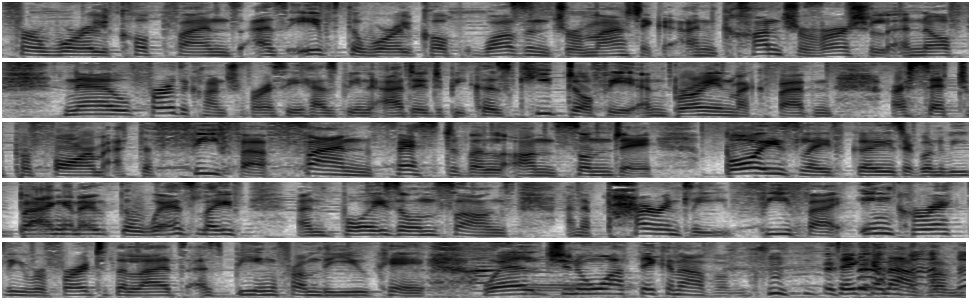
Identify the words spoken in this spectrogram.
for World Cup fans, as if the World Cup wasn't dramatic and controversial enough. Now, further controversy has been added because Keith Duffy and Brian McFadden are set to perform at the FIFA Fan Festival on Sunday. Boyzlife guys are going to be banging out the Westlife and Boyzone songs. And apparently, FIFA incorrectly referred to the lads as being from the UK. Well, do you know what? They can have them. they can have them.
